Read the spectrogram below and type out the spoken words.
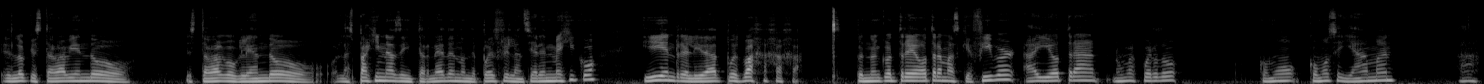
es lo que estaba viendo estaba googleando las páginas de internet en donde puedes freelancear en México y en realidad pues baja jaja. Pues no encontré otra más que Fever. Hay otra, no me acuerdo cómo, cómo se llaman. Ah,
